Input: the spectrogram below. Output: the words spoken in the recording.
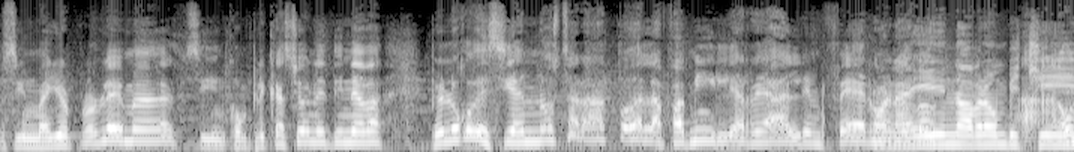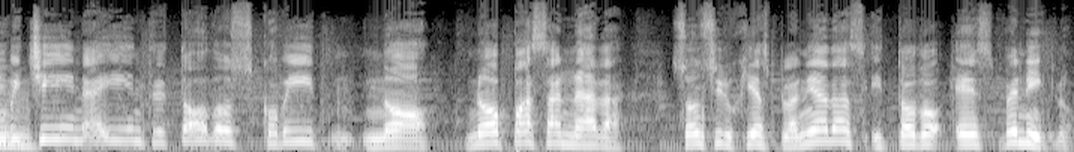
sin mayor problema, sin complicaciones ni nada. Pero luego decían, no estará toda la familia real enferma. Con los ahí dos?". no habrá un bichín. Ah, un bichín ahí entre todos, COVID. No, no pasa nada. Son cirugías planeadas y todo es benigno.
